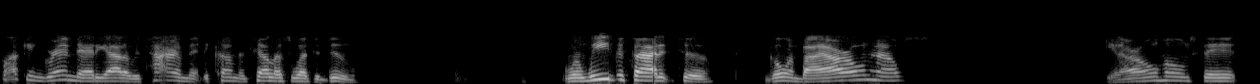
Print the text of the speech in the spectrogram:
fucking granddaddy out of retirement to come and tell us what to do. When we decided to go and buy our own house, get our own homestead,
